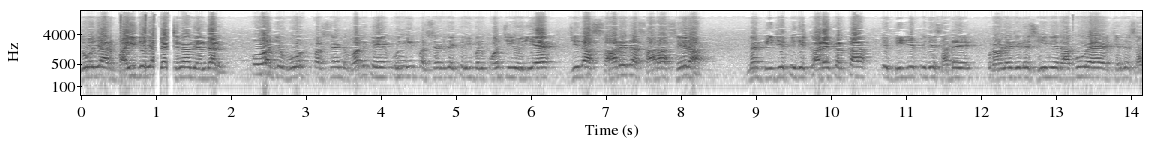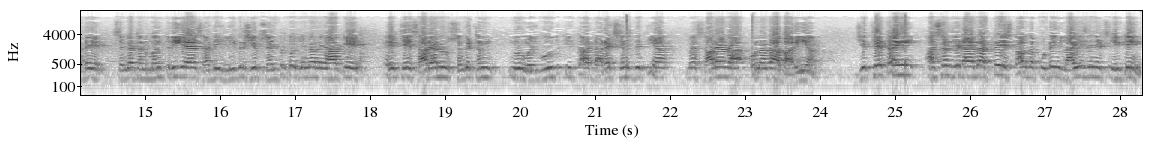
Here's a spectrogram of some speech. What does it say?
2022 ਦੇ ਇਲੈਕਸ਼ਨਾਂ ਦੇ ਅੰਦਰ, ਉਹ ਅੱਜ ਵੋਟ ਪਰਸੈਂਟ ਵੱਧ ਕੇ 19% ਦੇ ਕਰੀਬਨ ਪਹੁੰਚੀ ਹੋਈ ਹੈ, ਜਿਹਦਾ ਸਾਰੇ ਦਾ ਸਾਰਾ ਸਿਹਰਾ ਮੈਂ ਬੀਜੇਪੀ ਦੇ ਕਾਰਜਕਰਤਾ ਇਹ ਬੀਜੇਪੀ ਦੇ ਸਾਡੇ ਪੁਰਾਣੇ ਜਿਹੜੇ ਸੀਨੀਅਰ ਆਗੂ ਹੈ, ਇੱਥੇ ਦੇ ਸਾਡੇ ਸੰਗਠਨ ਮੰਤਰੀ ਹੈ, ਸਾਡੀ ਲੀਡਰਸ਼ਿਪ ਸੈਂਟਰ ਤੋਂ ਜਿਨ੍ਹਾਂ ਨੇ ਆ ਕੇ ਇੱਥੇ ਸਾਰਿਆਂ ਨੂੰ ਸੰਗਠਨ ਨੂੰ ਮਜ਼ਬੂਤ ਕੀਤਾ ਡਾਇਰੈਕਸ਼ਨਸ ਦਿੱਤੀਆਂ, ਮੈਂ ਸਾਰਿਆਂ ਦਾ, ਉਹਨਾਂ ਦਾ ਆਭਾਰੀ ਹਾਂ। ਜਿੱਥੇ ਤਾਈਂ ਅਸਲ ਜਿਹੜਾ ਇਹਦਾ test of the pudding lies in its eating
